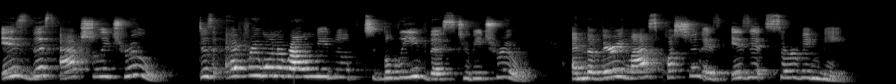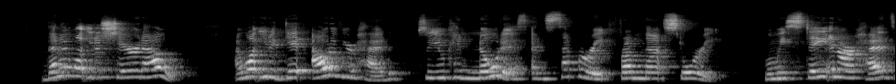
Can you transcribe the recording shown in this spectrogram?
is this actually true? Does everyone around me be- believe this to be true? And the very last question is Is it serving me? Then I want you to share it out. I want you to get out of your head so you can notice and separate from that story. When we stay in our heads,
